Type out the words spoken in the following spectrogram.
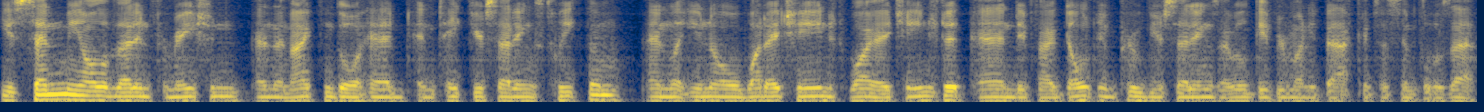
you send me all of that information and then I can go ahead and take your settings, tweak them, and let you know what I changed, why I changed it, and if I don't improve your settings, I will give your money back. It's as simple as that.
